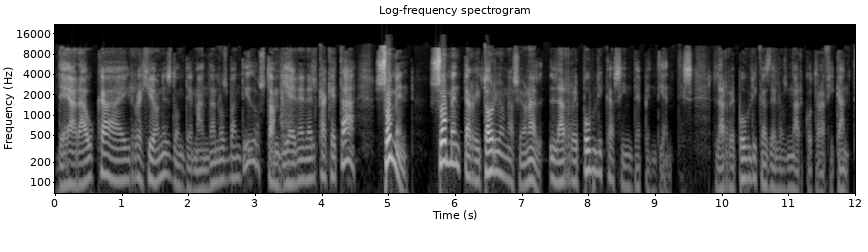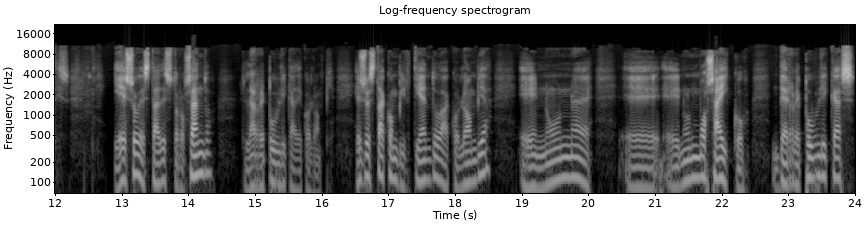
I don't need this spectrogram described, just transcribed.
De Arauca hay regiones donde mandan los bandidos, también en el Caquetá. Sumen, sumen territorio nacional, las repúblicas independientes, las repúblicas de los narcotraficantes. Y eso está destrozando la República de Colombia. Eso está convirtiendo a Colombia en un, eh, eh, en un mosaico de repúblicas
